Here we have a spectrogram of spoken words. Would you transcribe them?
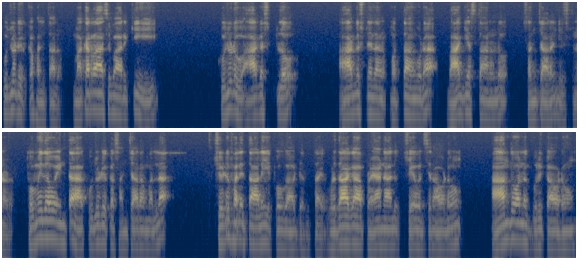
కుజుడు యొక్క ఫలితాలు. మకర రాశి వారికి కుజుడు ఆగస్టులో ఆగస్టు నెల మొత్తం కూడా భాగ్యస్థానంలో సంచారం చేస్తున్నాడు. తొమ్మిదవ ఇంట కుజుడు యొక్క సంచారం వల్ల చెడు ఫలితాలే ఎక్కువగా జరుగుతాయి. వృధాగా ప్రయాణాలు చేయవలసి రావడం ఆందోళనకు గురి కావడం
